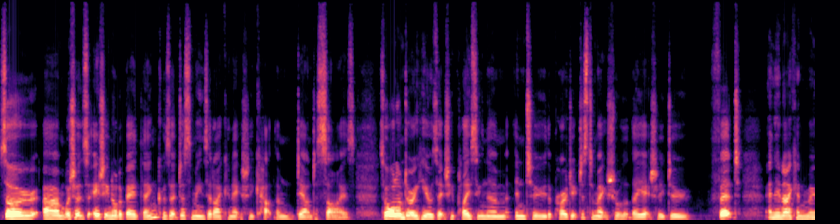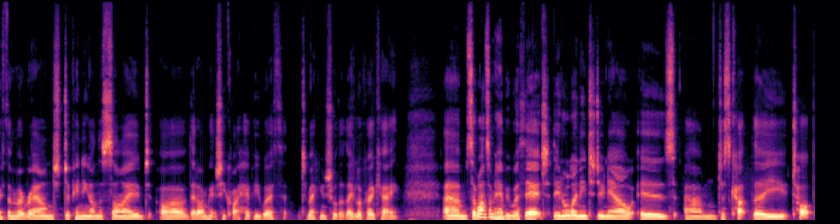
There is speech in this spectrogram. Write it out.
So, um, which is actually not a bad thing because it just means that I can actually cut them down to size. So all I'm doing here is actually placing them into the project just to make sure that they actually do fit and then I can move them around depending on the side uh, that I'm actually quite happy with to making sure that they look okay. Um, so once I'm happy with that, then all I need to do now is um, just cut the top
